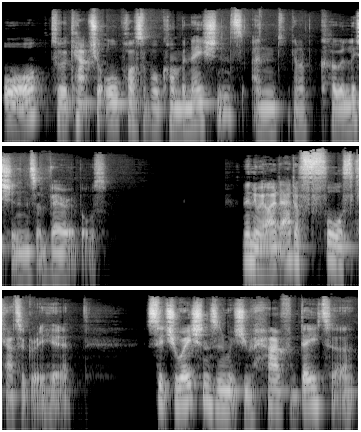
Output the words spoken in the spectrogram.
or to capture all possible combinations and kind of coalitions of variables. Anyway, I'd add a fourth category here: situations in which you have data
